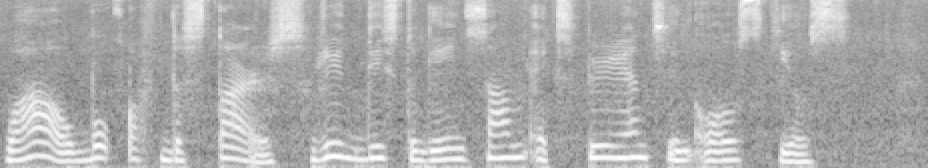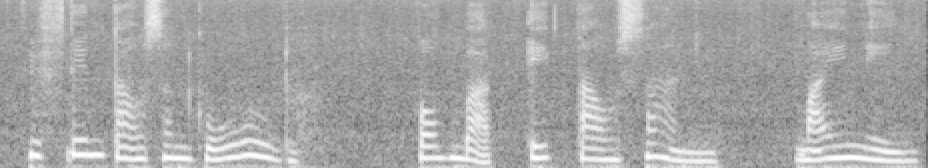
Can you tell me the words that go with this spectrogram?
Wow, Book of the Stars. Read this to gain some experience in all skills. 15,000 gold. Combat, 8,000. Mining,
